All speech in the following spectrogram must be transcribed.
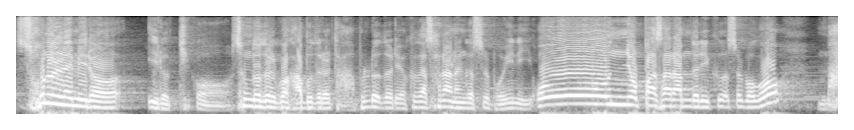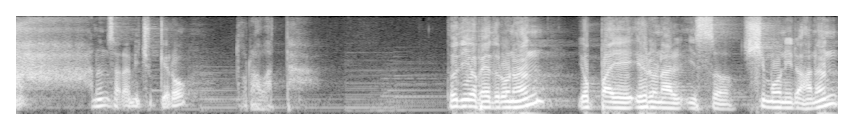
손을 내밀어 일으키고 성도들과 가부들을 다 불러들여 그가 살아난 것을 보이니 온 요파 사람들이 그것을 보고 많은 사람이 주께로 돌아왔다. 드디어 베드로는 요파에 여러 날 있어 시몬이라 하는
